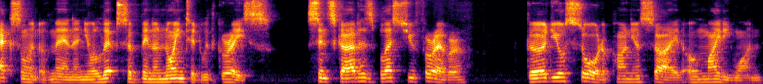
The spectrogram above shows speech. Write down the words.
excellent of men, and your lips have been anointed with grace. Since God has blessed you forever, gird your sword upon your side, O mighty one.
